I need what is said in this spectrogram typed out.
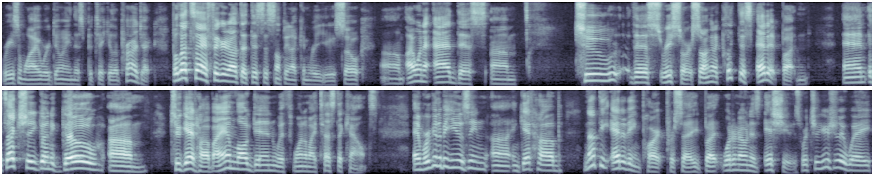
reason why we're doing this particular project. But let's say I figured out that this is something I can reuse. So um, I want to add this um, to this resource. So I'm going to click this edit button and it's actually going to go um, to GitHub. I am logged in with one of my test accounts and we're going to be using uh, in GitHub not the editing part per se, but what are known as issues, which are usually a way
